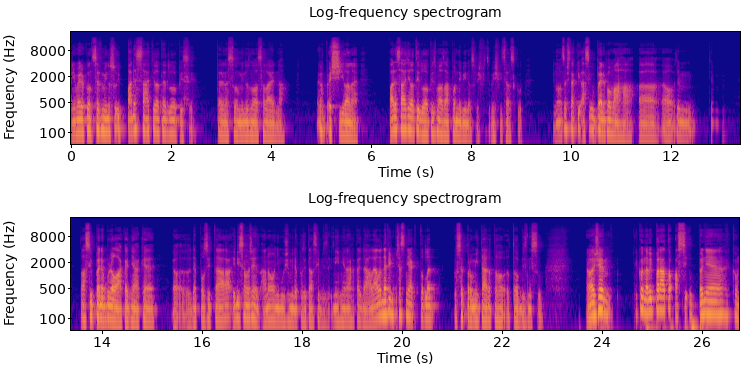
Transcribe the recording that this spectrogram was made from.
Oni mají dokonce v minusu i 50 leté dluhopisy, které nesou minus 0,1. Je úplně šílené. 50 letý dluhopis má záporný výnos ve, Švýcarsku. No, což taky asi úplně nepomáhá. Uh, jo, těm, těm, to asi úplně nebude lákat nějaké depozita, i když samozřejmě ano, oni můžou mít depozita asi v jiných měnách a tak dále, ale nevím přesně, jak tohle jako se promítá do toho, do toho biznisu. No, že jako nevypadá to asi úplně jako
